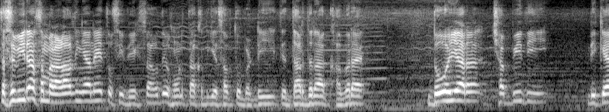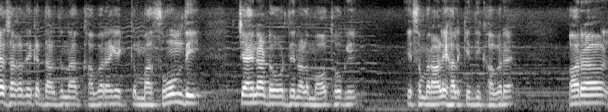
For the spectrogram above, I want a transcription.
ਤਸਵੀਰਾਂ ਸਮਰਾਲਾ ਦੀਆਂ ਨੇ, ਤੁਸੀਂ ਵੇਖ ਸਕਦੇ ਹੋ, ਹੁਣ ਤੱਕ ਦੀ ਇਹ ਸਭ ਤੋਂ ਵੱਡੀ ਤੇ ਦਰਦਨਾਕ ਖਬਰ ਹੈ। 2026 ਦੀ ਵੀ ਕਹਿ ਸਕਦੇ ਇੱਕ ਦਰਦਨਾਕ ਖਬਰ ਹੈ ਕਿ ਇੱਕ ਮਾਸੂਮ ਦੀ ਚਾਈਨਾ ਡੋਰ ਦੇ ਨਾਲ ਮੌਤ ਹੋ ਗਈ। ਇਹ ਸਮਰਾਲੇ ਹਲਕੇ ਦੀ ਖਬਰ ਹੈ। ਔਰ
